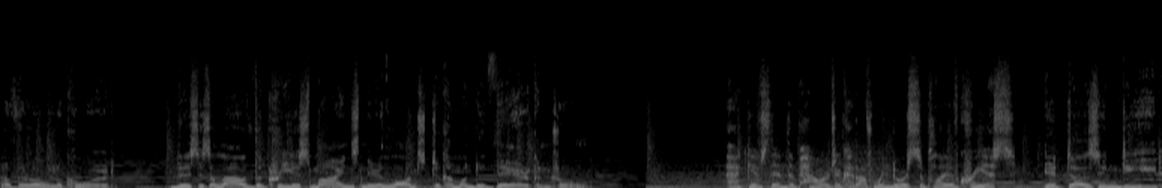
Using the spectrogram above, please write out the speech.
of their own accord. This has allowed the Cryas mines near Lhant to come under their control. That gives them the power to cut off Windor's supply of Cryas. It does indeed.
